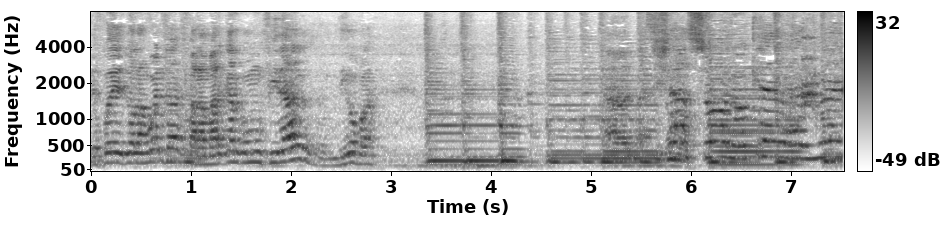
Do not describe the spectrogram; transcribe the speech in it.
después de todas las vueltas, para marcar como un final, digo, para... Ah, Ya solo queda el duelo.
